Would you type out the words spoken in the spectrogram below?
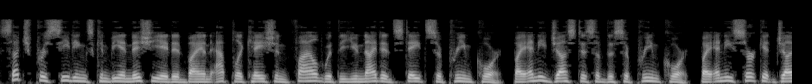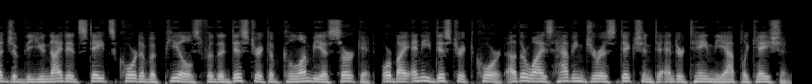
Such proceedings can be initiated by an application filed with the United States Supreme Court, by any justice of the Supreme Court, by any circuit judge of the United States Court of Appeals for the District of Columbia Circuit, or by any district court otherwise having jurisdiction to entertain the application.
